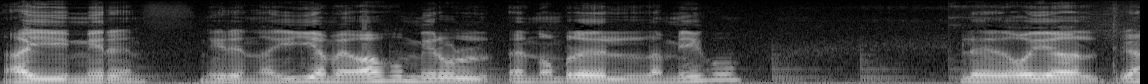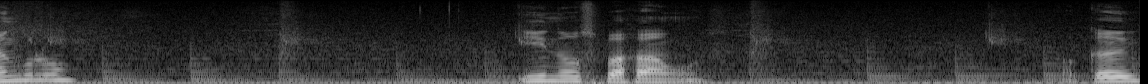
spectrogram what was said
ahí miren miren ahí ya me bajo miro el nombre del amigo le doy al triángulo y nos bajamos. Ok.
